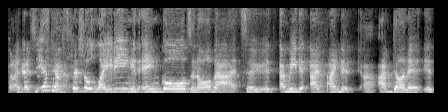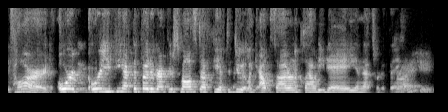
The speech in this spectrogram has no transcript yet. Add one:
But I Yeah, so you have to have special lighting and angles and all that. So it, I mean, it, I find it. Uh, I've done it. It's hard. Or, Mhm. or if you have to photograph your small stuff, you have to do it like outside on a cloudy day and that sort of thing. Right.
